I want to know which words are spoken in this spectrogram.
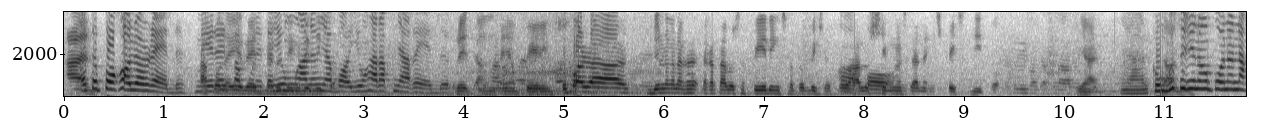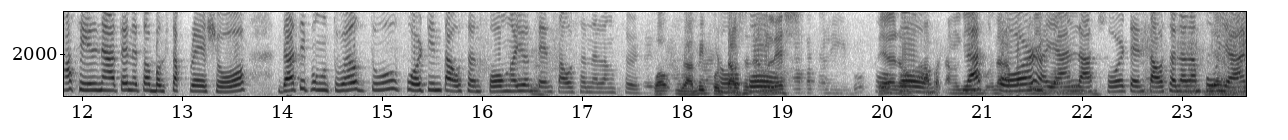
Ann? Ito po color red. May red pa po red nito. Yung ano niya po, yung harap niya red. red ang kanyang pairing. So para doon lang naka- nakatalo sa pairing sa tubig. So Opo. halos same lang sila ng specs dito. Yan. Yan. Kung gusto niyo naman po na naka-sale natin, ito bagsak presyo. Dati pong 12 to 14,000 po. Ngayon 10,000 na lang, sir. Wow, grabe, 4,000 Opo. ang less. Ayan, Opo. oh, apat ang libo last na, apat 4, ang libo ayan, last 4, 10,000 na lang po yan.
